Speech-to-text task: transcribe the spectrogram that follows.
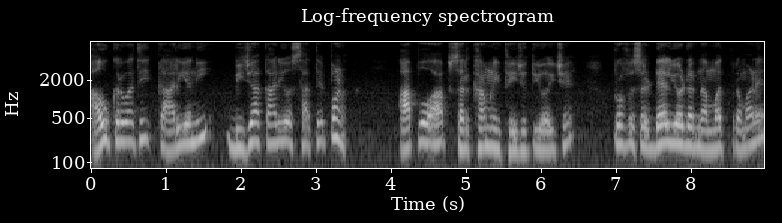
આવું કરવાથી કાર્યની બીજા કાર્યો સાથે પણ આપોઆપ સરખામણી થઈ જતી હોય છે. પ્રોફેસર ડેલ યોડરના મત પ્રમાણે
